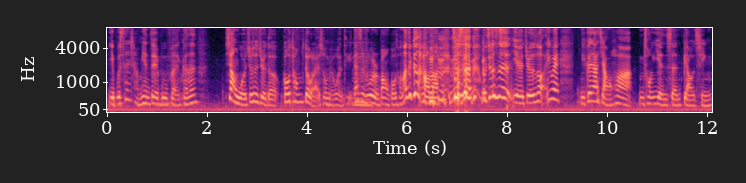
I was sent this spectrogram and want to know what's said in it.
也不是很想面对的部分，可能。像我就是觉得沟通对我来说没有问题，但是如果有人帮我沟通，那就更好了。就是我就是也觉得说，因为你跟他讲话，你从眼神、表情、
